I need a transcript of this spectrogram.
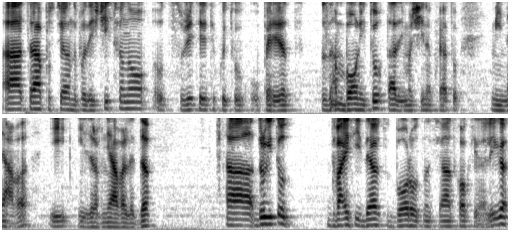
а, трябва постоянно да бъде изчиствано от служителите, които оперират замбонито, тази машина, която минава и изравнява леда. А, другите от 29 отбора от Националната хокейна лига,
